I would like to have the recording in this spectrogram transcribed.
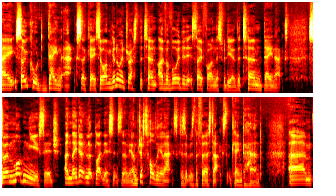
a so-called Dane axe. Okay, so I'm going to address the term, I've avoided it so far in this video, the term Dane axe. So in modern usage, and they don't look like this incidentally, I'm just holding an axe because it was the first axe that came to hand. Um,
